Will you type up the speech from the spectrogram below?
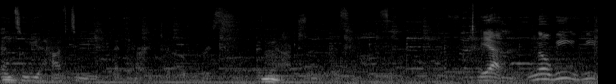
and so hmm. you have to make that character a person, an hmm. actual person. So, yeah, no, we we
